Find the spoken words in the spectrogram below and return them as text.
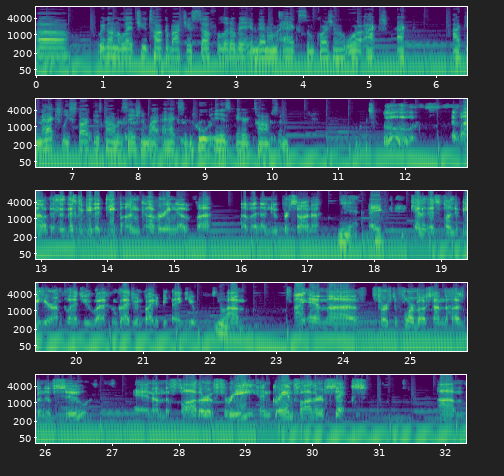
uh we're gonna let you talk about yourself a little bit and then I'm gonna ask some questions or act, I can actually start this conversation by asking who is Eric Thompson? Ooh wow this is this could be the deep uncovering of uh, of a, a new persona yeah. Hey, Kenneth, it's fun to be here. I'm glad you. Uh, I'm glad you invited me. Thank you. You are. Um, I am uh, first and foremost. I'm the husband of Sue, and I'm the father of three and grandfather of six. Um,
